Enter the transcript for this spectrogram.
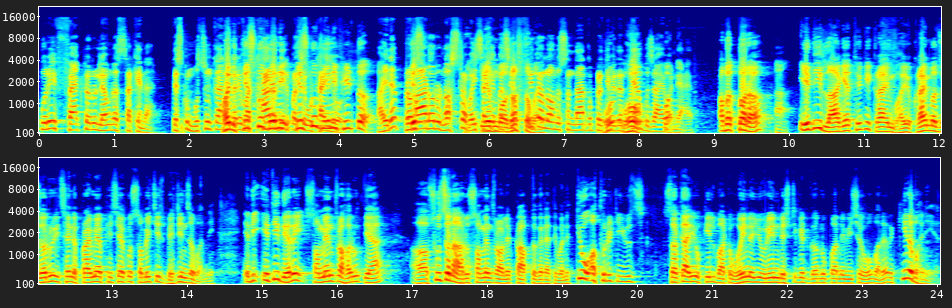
पुरै फ्याक्टहरू ल्याउन सकेन। त्यसको मुसुल्कान त्यसको 18 बेनि- दिनपछि त्यसको उठाइयो। बेनिफिट त- होइन प्रमाणहरू नष्ट भइसकेपछि अनुसन्धानको प्रतिवेदन त्यहाँ बुझायो भन्ने आयो। अब तर। यदि लागेको थियो कि क्राइम भयो क्राइममा जरुरी छैन प्राइमा फेसियाको सबै चिज भेटिन्छ भन्ने यदि यति धेरै संयन्त्रहरू त्यहाँ सूचनाहरू संयन्त्रहरूले प्राप्त गरेका थियो भने त्यो अथोरिटी युज सरकारी वकिलबाट होइन यो रिइन्भेस्टिगेट गर्नुपर्ने विषय हो भनेर किन भनिएन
